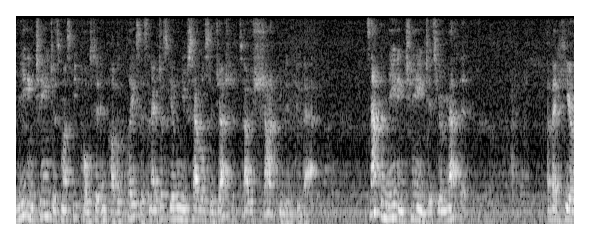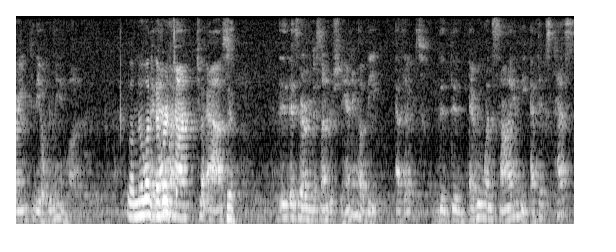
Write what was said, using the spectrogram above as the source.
meeting changes must be posted in public places, and I've just given you several suggestions. I was shocked you didn't do that. It's not the meeting change, it's your method of adhering to the open meeting law. Well, no one I ever, then went on to uh, ask, Yeah. i- is there a misunderstanding of the ethics? Did, did everyone sign the ethics test?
